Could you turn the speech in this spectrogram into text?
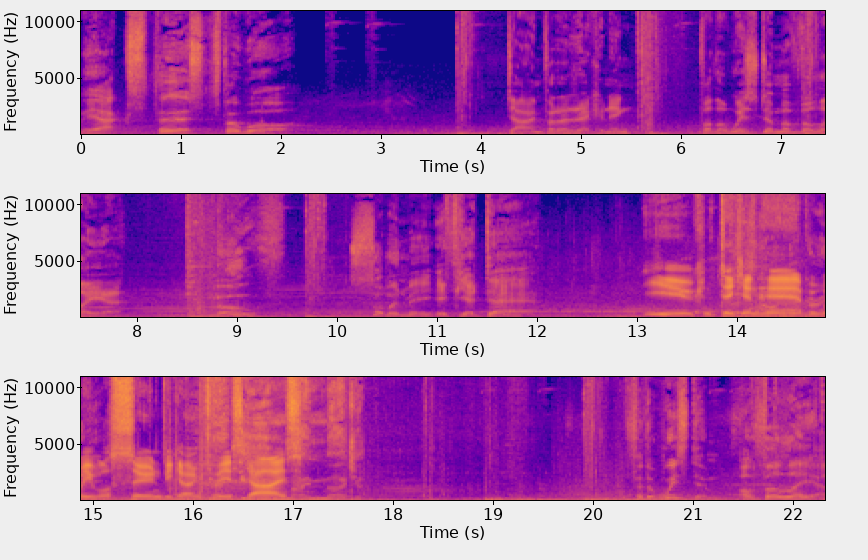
the axe thirsts for war. Time for a reckoning, for the wisdom of Valaya. Move! Summon me if you dare. You can dig in here, but we will soon be going for these guys. For the wisdom of Valaya.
